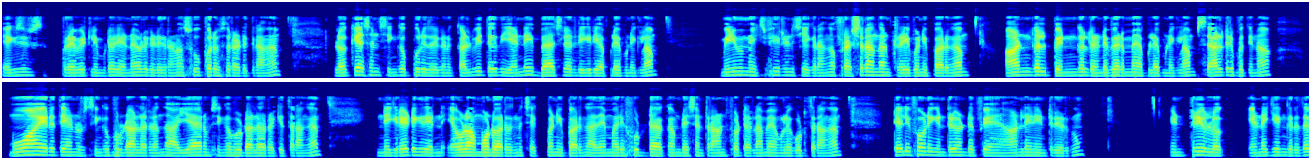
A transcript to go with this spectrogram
எக்ஸிஸ் பிரைவேட் லிமிடெட் என்ன வேலைக்கு எடுக்குறாங்கன்னா, சூப்பர்வைசரா எடுக்குறாங்க. Location Singapore. இதற்கான கல்வி தகுதி என்ஐ பேச்சுலர் டிகிரி அப்ளை பண்ணிக்கலாம். மினிமம் எக்ஸ்பீரியன்ஸ் கேட்குறாங்க. ஃப்ரெஷரா இருந்தாலும் ட்ரை பண்ணி பாருங்க. ஆண்கள், பெண்கள் 2 பேருமே அப்ளை பண்ணிக்கலாம். சேலரி பார்த்தீங்கன்னா, 3500 சிங்கப்பூர் டாலர்லேருந்து 5000 சிங்கப்பூர் டாலர் வரைக்கும் தராங்க. இன்னைக்கு ரேட்டுக்கு என்ன எவ்வளோ அமௌண்ட் வருதுன்னு செக் பண்ணி பாருங்க. அதே மாதிரி ஃபுட், அக்காமடேஷன், டிரான்ஸ்போர்ட் எல்லாமே அவங்களே கொடுத்துறாங்க டெலிஃபோனிக் இன்டர்வியூ ஃபே ஆன்லைன் இன்டர்வியூ இருக்கும். இன்டர்வியூல என்னைக்குங்கிறத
